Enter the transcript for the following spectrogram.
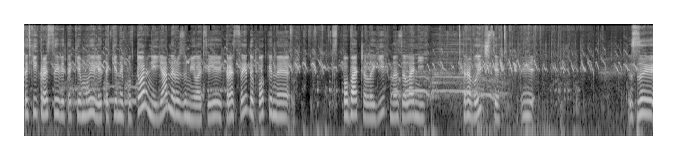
такі красиві, такі милі, такі неповторні. Я не розуміла цієї краси, допоки не побачила їх на зеленій травичці. е, З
